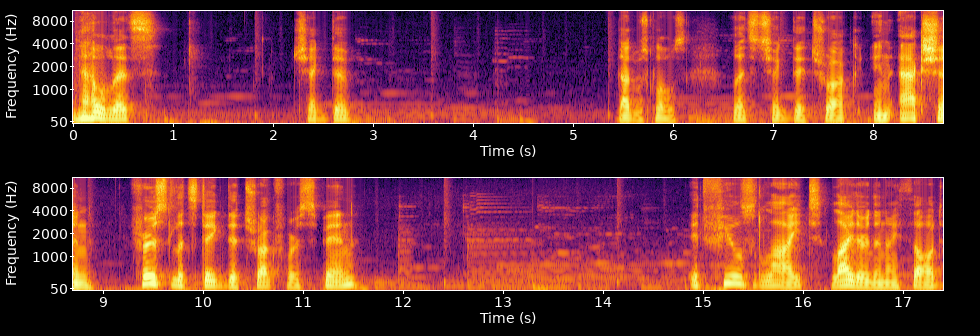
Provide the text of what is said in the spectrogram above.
Now let's check the... That was close. Let's check the truck in action. First, let's take the truck for a spin. It feels light, lighter than I thought.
